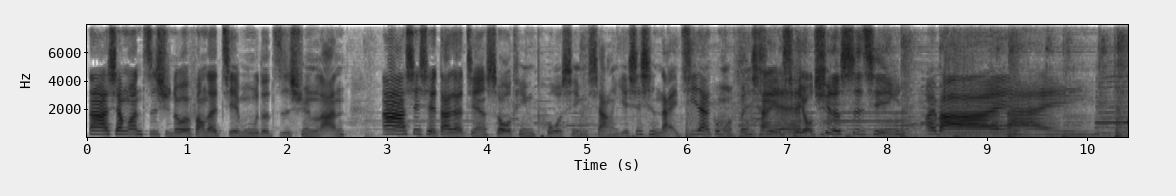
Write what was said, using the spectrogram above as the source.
那相关资讯都会放在节目的资讯栏。那谢谢大家今天收听破信箱，也谢谢奶鸡来跟我们分享一些有趣的事情。拜拜。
